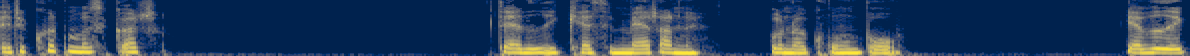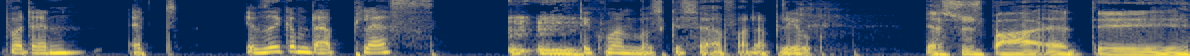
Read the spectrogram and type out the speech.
Ja, det kunne den måske godt. Dernede i kasematterne under Kronborg. Jeg ved ikke, hvordan... At, jeg ved ikke, om der er plads. det kunne man måske sørge for, der blev. Jeg synes bare, at... Øh,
